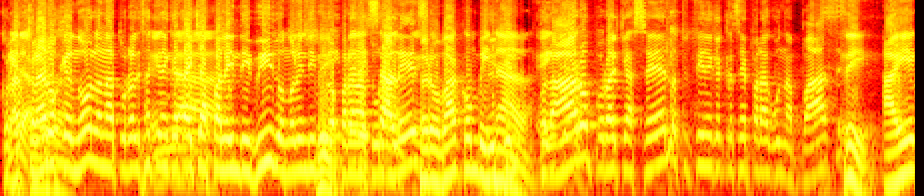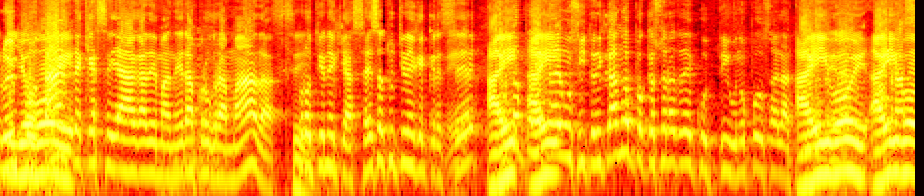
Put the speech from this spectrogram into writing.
Claro, Mira, claro ¿verdad? que no, la naturaleza tiene En que estar hecha para el individuo, no el individuo Sí, para la naturaleza. Pero va combinada. Claro, pero hay que hacerlo, tú tienes que crecer para alguna parte. Sí, ahí es Lo que yo importante es que se haga de manera programada, Sí. pero tiene que hacerse, tú tienes que crecer. Mira, ahí- no ahí- en un sitio y "Ah, no, porque eso era de cultivo, no puedo usar la tierra. Ahí voy, ahí voy.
